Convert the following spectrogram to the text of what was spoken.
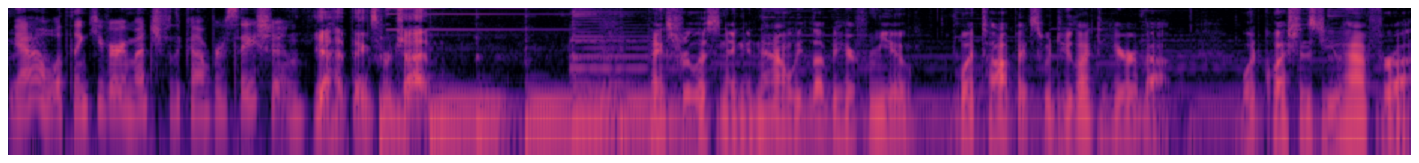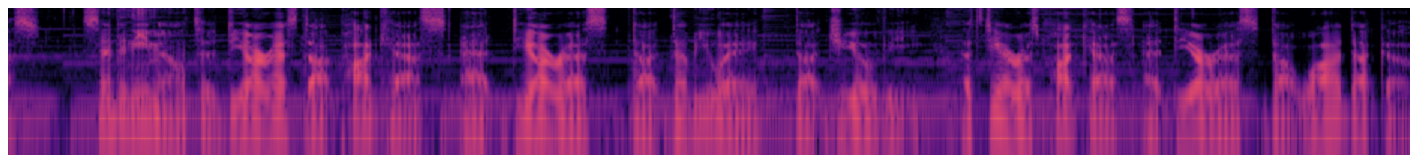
Yeah, well, thank you very much for the conversation. Yeah, thanks for chatting. Thanks for listening, and now we'd love to hear from you. What topics would you like to hear about? What questions do you have for us? Send an email to drs.podcasts at drs.wa.gov. That's drspodcasts at drs.wa.gov.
